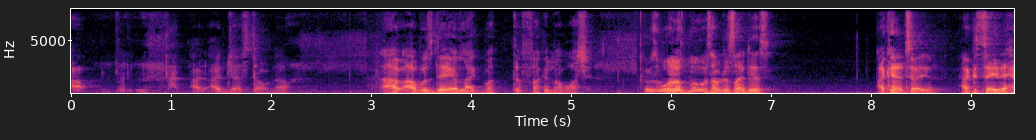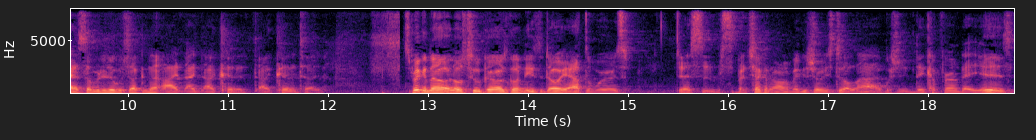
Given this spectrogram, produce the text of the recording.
I, I, I just don't know. I, I was there like, what the fuck am I watching? It was one of those moments I was just like this. I couldn't tell you. I could say that had something to do with Sukuna I, I, I couldn't. I couldn't tell you. Speaking of, those two girls going to Itadori afterwards, just checking on him, making sure he's still alive, which they confirmed that he is.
